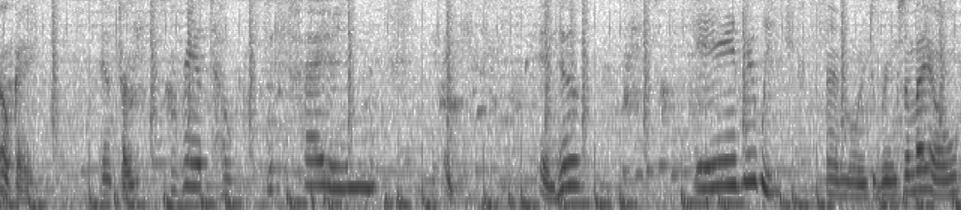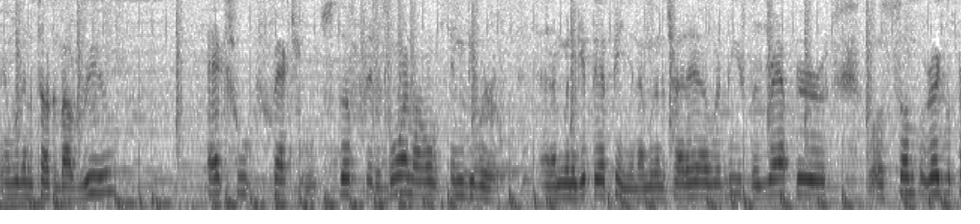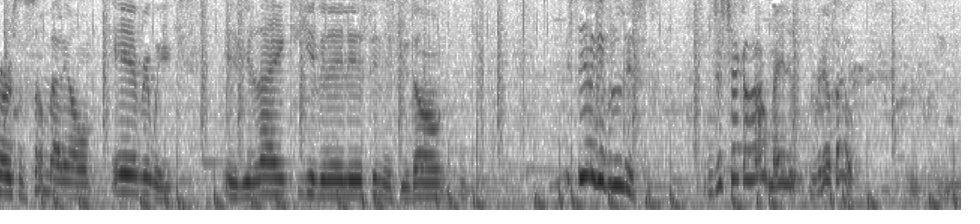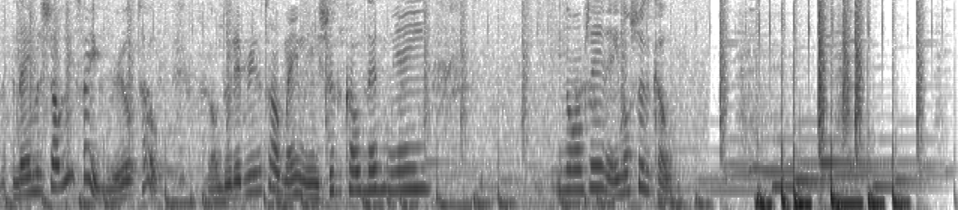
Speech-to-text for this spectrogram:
Okay, it's true. Real talk with Hayden. Hey, and here every week I'm going to bring somebody on, and we're going to talk about real, actual, factual stuff that is going on in the world. And I'm to get their opinion. I'm to try to have at least a rapper or some regular person, somebody on every week. If you like, give it a listen. If you don't, you still give it a listen. Just check us out, man. It's real talk. What the name of the show is? Hey, real talk. Gonna do that real talk, man. We ain't sugarcoat nothing. We ain't, you know what I'm saying? There ain't no sugarcoating.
